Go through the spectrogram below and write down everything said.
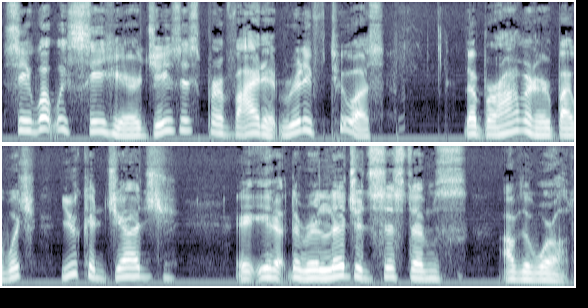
See, what we see here, Jesus provided really to us the barometer by which you could judge eh, you know, the religion systems of the world.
